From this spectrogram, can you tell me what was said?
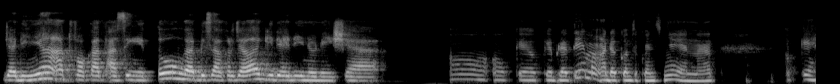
Jadinya advokat asing itu nggak bisa kerja lagi deh di Indonesia. Oh, oke, oke. Berarti emang ada konsekuensinya ya, Nat? Oke,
